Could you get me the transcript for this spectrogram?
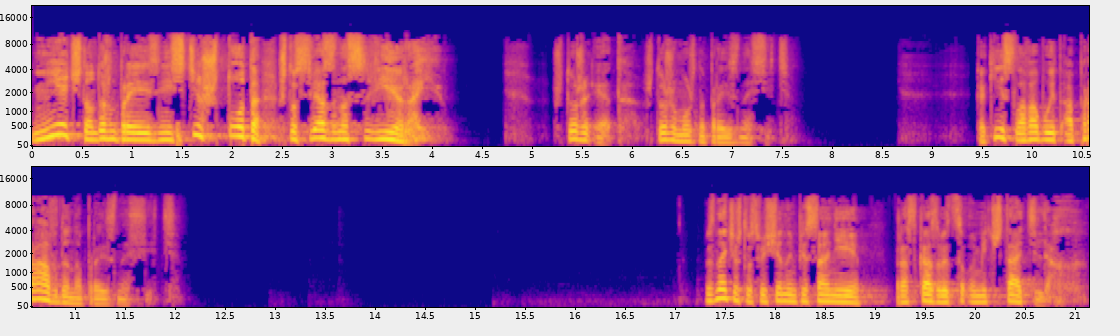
нечто, он должен произнести что-то, что связано с верой. Что же это? Что же можно произносить? Какие слова будет оправданно произносить. Вы знаете, что в Священном Писании рассказывается о мечтателях,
